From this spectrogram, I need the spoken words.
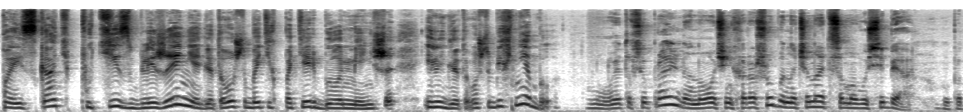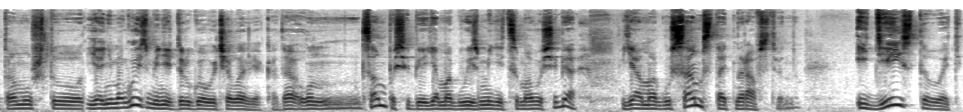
поискать пути сближения для того, чтобы этих потерь было меньше или для того, чтобы их не было. Ну, это все правильно, но очень хорошо бы начинать с самого себя, потому что я не могу изменить другого человека, да, он сам по себе, я могу изменить самого себя, я могу сам стать нравственным и действовать,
